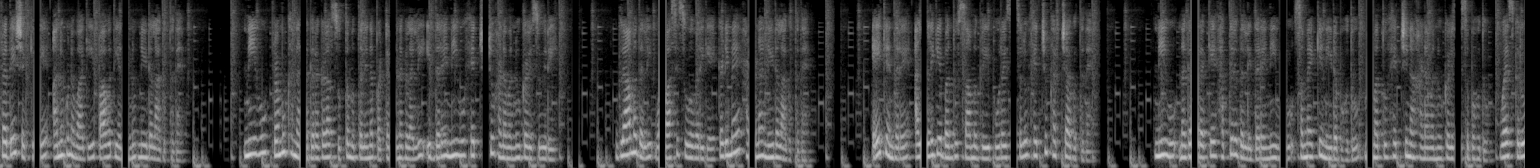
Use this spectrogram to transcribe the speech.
ಪ್ರದೇಶಕ್ಕೆ ಅನುಗುಣವಾಗಿ ಪಾವತಿಯನ್ನು ನೀಡಲಾಗುತ್ತದೆ. ನೀವು ಪ್ರಮುಖ ನಗರಗಳ ಸುತ್ತಮುತ್ತಲಿನ ಪಟ್ಟಣಗಳಲ್ಲಿ ಇದ್ದರೆ ನೀವು ಹೆಚ್ಚು ಹಣವನ್ನು ಗಳಿಸುವಿರಿ. ಗ್ರಾಮದಲ್ಲಿ ವಾಸಿಸುವವರಿಗೆ ಕಡಿಮೆ ಹಣ ನೀಡಲಾಗುತ್ತದೆ. ಏಕೆಂದರೆ ಅಲ್ಲಿಗೆ ಬಂದು ಸಾಮಗ್ರಿ ಪೂರೈಸಲು ಹೆಚ್ಚು ಖರ್ಚಾಗುತ್ತದೆ. ನೀವು ನಗರಕ್ಕೆ ಹತ್ತಿರದಲ್ಲಿದ್ದರೆ ನೀವು ಸಮಯಕ್ಕೆ ನೀಡಬಹುದು ಮತ್ತು ಹೆಚ್ಚಿನ ಹಣವನ್ನು ಗಳಿಸಬಹುದು ವಯಸ್ಕರು,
